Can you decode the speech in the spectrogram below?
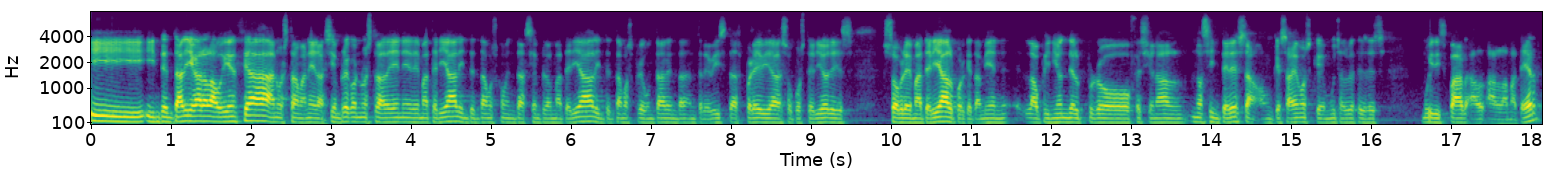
y intentar llegar a la audiencia a nuestra manera, siempre con nuestro ADN de material, intentamos comentar siempre el material, intentamos preguntar en entrevistas previas o posteriores sobre material, porque también la opinión del profesional nos interesa, aunque sabemos que muchas veces es muy dispar al, amateur.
